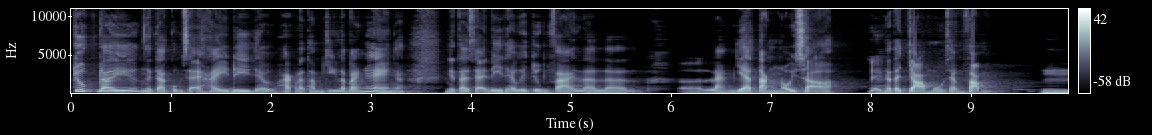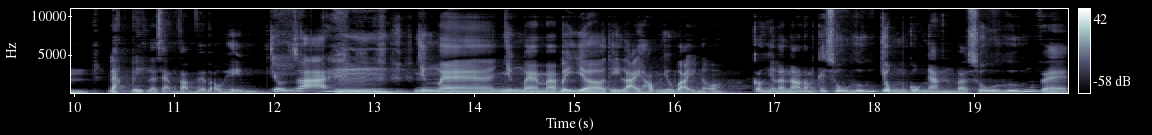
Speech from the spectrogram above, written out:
trước đây người ta cũng sẽ hay đi theo hoặc là thậm chí là bán hàng á người ta sẽ đi theo cái trường phái là là uh, làm gia tăng nỗi sợ để người ta chọn mua sản phẩm. Ừ, đặc biệt là sản phẩm về bảo hiểm. Kiểu dọa ừ, nhưng mà nhưng mà mà bây giờ thì lại không như vậy nữa. Có nghĩa là nó là một cái xu hướng chung của ngành và xu hướng về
